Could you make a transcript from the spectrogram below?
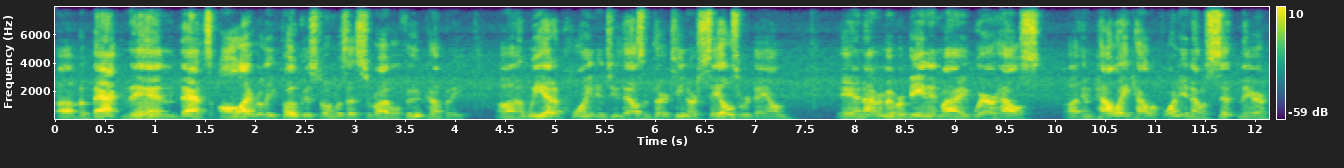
Uh, but back then that's all I really focused on was that survival food company. Uh, and we had a point in 2013 our sales were down. And I remember being in my warehouse uh, in Poway California and I was sitting there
